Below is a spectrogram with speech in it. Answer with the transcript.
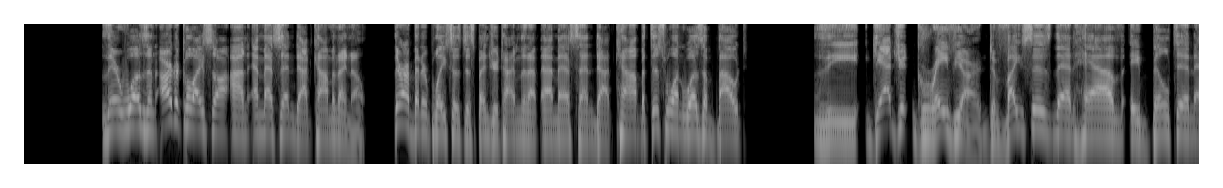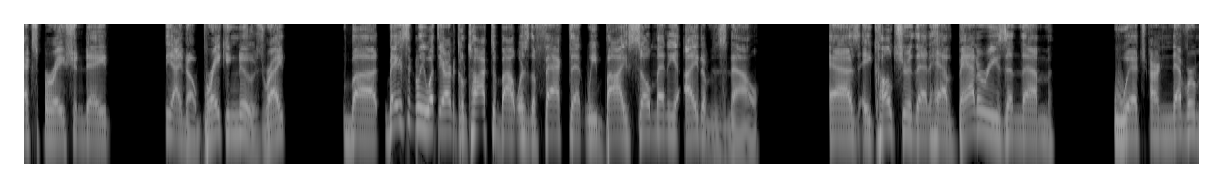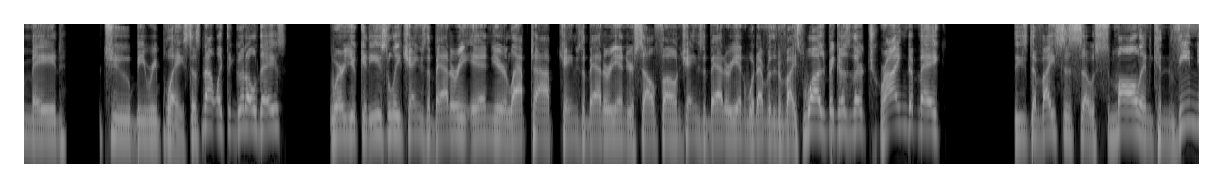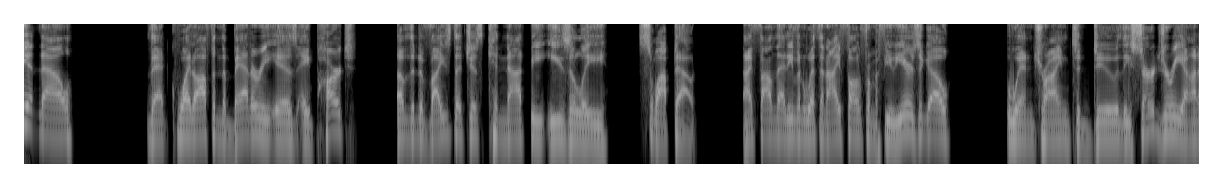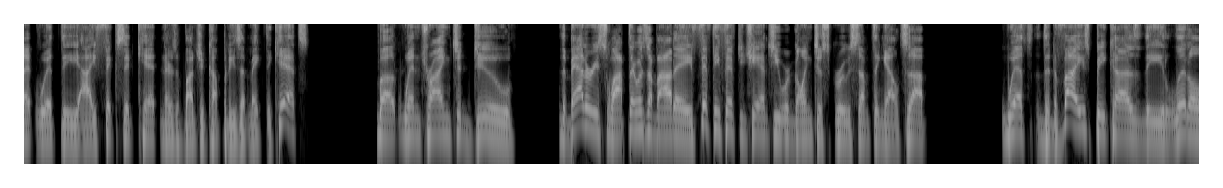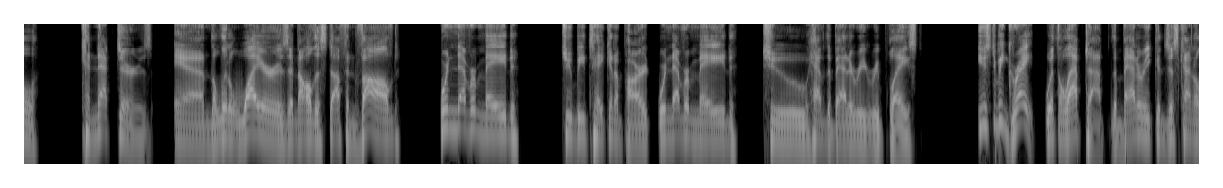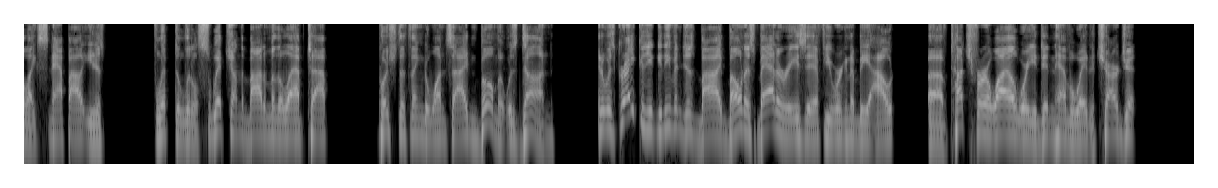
There was an article I saw on MSN.com, and I know there are better places to spend your time than MSN.com, but this one was about the gadget graveyard devices that have a built in expiration date. Yeah, I know, breaking news, right? But basically, what the article talked about was the fact that we buy so many items now as a culture that have batteries in them which are never made to be replaced. It's not like the good old days where you could easily change the battery in your laptop, change the battery in your cell phone, change the battery in whatever the device was because they're trying to make these devices so small and convenient now that quite often the battery is a part of the device that just cannot be easily swapped out. I found that even with an iPhone from a few years ago when trying to do the surgery on it with the iFixit kit, and there's a bunch of companies that make the kits. But when trying to do the battery swap, there was about a 50 50 chance you were going to screw something else up with the device because the little connectors and the little wires and all the stuff involved were never made to be taken apart, were never made to have the battery replaced. Used to be great with a laptop. The battery could just kind of like snap out. You just flipped a little switch on the bottom of the laptop, push the thing to one side, and boom, it was done. And it was great because you could even just buy bonus batteries if you were going to be out of touch for a while where you didn't have a way to charge it.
